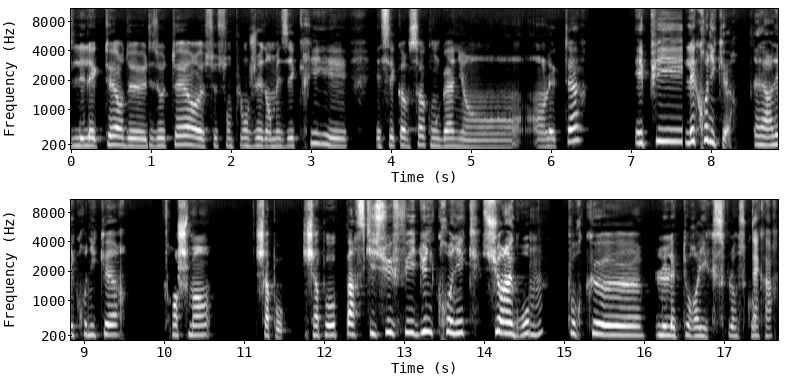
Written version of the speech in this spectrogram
les lecteurs de des auteurs, heu, se sont plongés dans mes écrits et et c'est comme ça qu'on gagne en en lecteurs et puis les chroniqueurs. Alors les chroniqueurs, franchement, chapeau. Chapeau parce qu'il suffit d'une chronique sur un groupe Mmh. pour que le lectorat, explose. D'accord.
